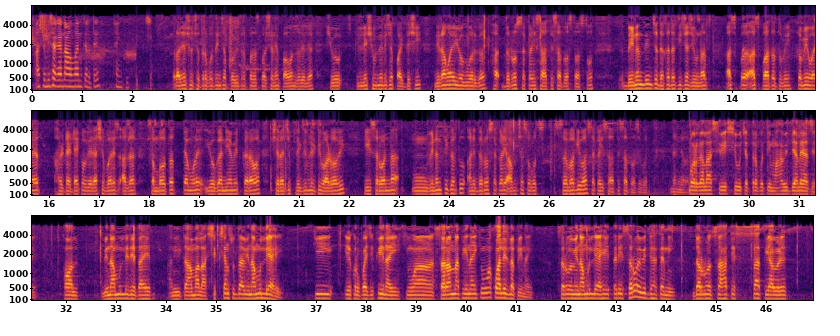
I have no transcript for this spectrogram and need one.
असं मी सगळ्यांना आवाहन करते. थँक्यू राजा शिवछत्रपतींच्या पवित्र पदस्पर्शाने पावन झालेल्या शिव किल्ले शिवनेरीच्या पायथ्याशी निरामय योग वर्ग हा दररोज सकाळी सहा ते सात वाजता असतो. दैनंदिनच्या धकाधकीच्या जीवनात आज प आज पाहता तुम्ही कमी वयात हार्ट अटॅक वगैरे असे बरेच आजार संभवतात. त्यामुळे योगा नियमित करावा शरीराची फ्लेक्झिबिलिटी वाढवावी ही सर्वांना विनंती करतो आणि दररोज सकाळी आमच्यासोबत सहभागी व्हा. सकाळी सहा ते सात वाजेपर्यंत. धन्यवाद. वर्गाला श्री शिव छत्रपती महाविद्यालयाचे हॉल विनामूल्य देत आहेत आणि इथं आम्हाला शिक्षणसुद्धा विनामूल्य आहे की एक रुपयाची फी नाही किंवा सरांना फी नाही किंवा कॉलेजला फी नाही. सर्व विनामूल्य आहे तरी सर्व विद्यार्थ्यांनी दररोज सहा ते सात या वेळेत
